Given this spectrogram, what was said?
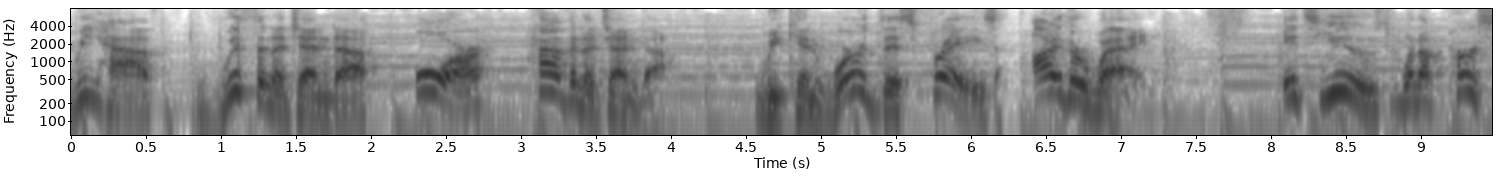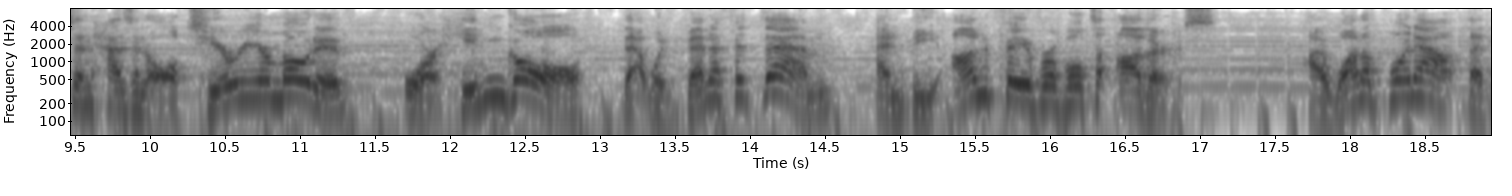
we have with an agenda or have an agenda. We can word this phrase either way. It's used when a person has an ulterior motive or hidden goal that would benefit them and be unfavorable to others. I want to point out that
